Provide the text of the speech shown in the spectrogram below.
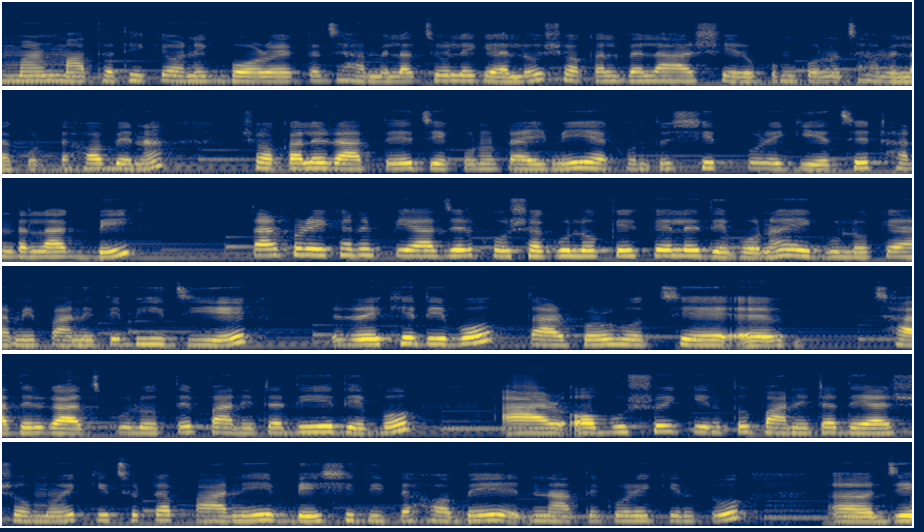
আমার মাথা থেকে অনেক বড় একটা ঝামেলা চলে গেল। সকালবেলা আর সেরকম কোনো ঝামেলা করতে হবে না। সকালে রাতে যে কোনো টাইমেই এখন তো শীত পড়ে গিয়েছে, ঠান্ডা লাগবেই। তারপর এখানে পেঁয়াজের খোসাগুলোকে ফেলে দেব না, এগুলোকে আমি পানিতে ভিজিয়ে রেখে দিব। তারপর হচ্ছে ছাদের গাছগুলোতে পানিটা দিয়ে দেব আর অবশ্যই কিন্তু পানিটা দেওয়ার সময় কিছুটা পানি বেশি দিতে হবে। নাতে করে কিন্তু যে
